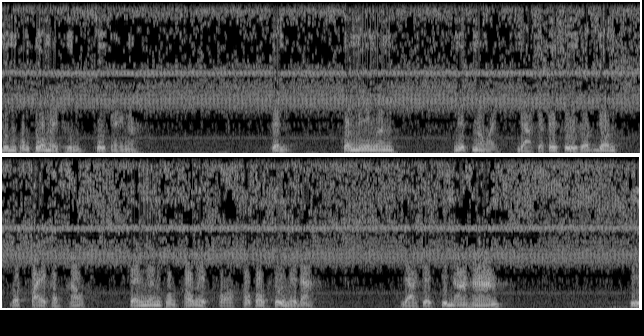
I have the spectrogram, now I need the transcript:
บุญของตัวไม่ถึงพูดง่ายๆเช่น คนมีเงินนิดหน่อย อยากจะไปซื้อรถยนต์ รถไฟกับเขา แต่เงินของเขาไม่พอ เขาก็ซื้อไม่ได้ อยากจะกินอาหารที่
